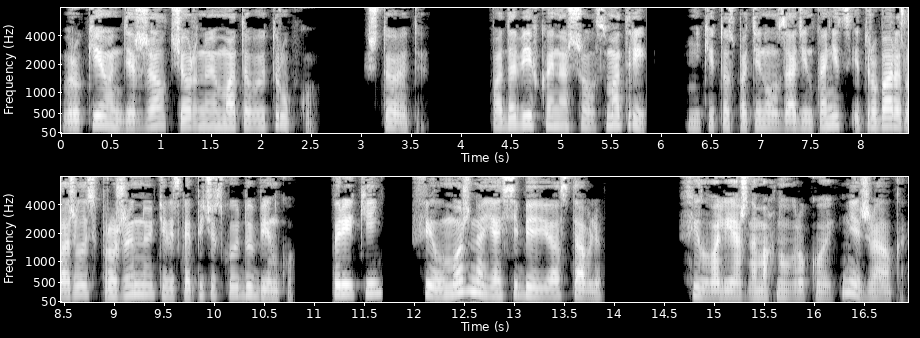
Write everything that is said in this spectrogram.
В руке он держал черную матовую трубку. «Что это?» «Под обивкой нашел, смотри». Никитос потянул за один конец, и труба разложилась в пружинную телескопическую дубинку. «Прикинь, Фил, можно я себе ее оставлю?» Фил вальяжно махнул рукой. Не жалко.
